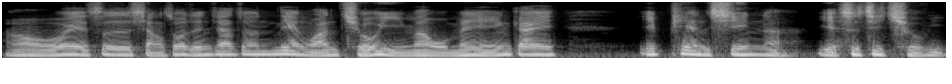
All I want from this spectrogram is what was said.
然后我也是想说，人家就念完求雨嘛，我们也应该一片心呐，也是去求雨。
